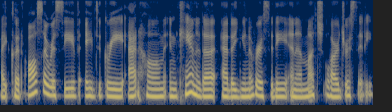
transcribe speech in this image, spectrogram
I could also receive a degree at home in Canada at a university in a much larger city.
